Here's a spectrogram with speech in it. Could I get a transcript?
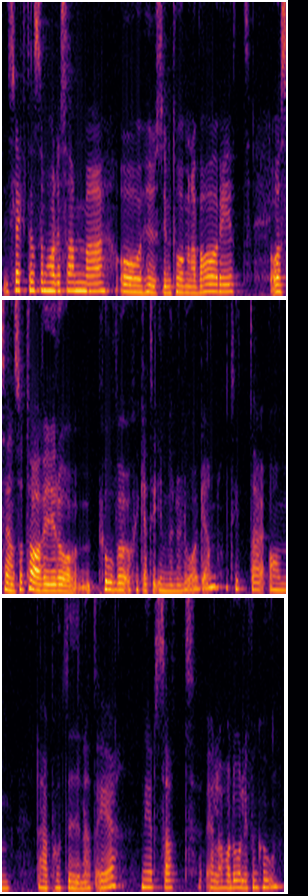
i släkten som har detsamma och hur symptomen har varit. Och sen så tar vi ju då prover och skickar till immunologen och tittar om det här proteinet är nedsatt eller har dålig funktion.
